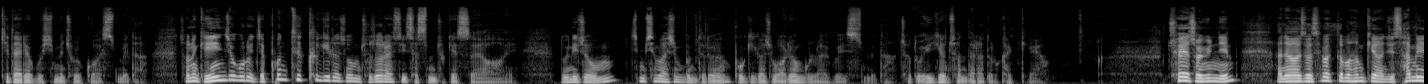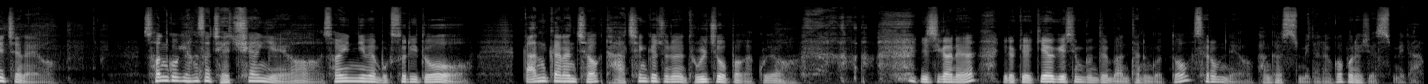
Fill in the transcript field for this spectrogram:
기다려 보시면 좋을 것 같습니다. 저는 개인적으로 이제 폰트 크기를 좀 조절할 수 있었으면 좋겠어요. 눈이 좀 침침하신 분들은 보기가 좀 어려운 걸로 알고 있습니다. 저도 의견 전달하도록 할게요. 최정윤님, 안녕하세요. 새벽담화 함께한 지 3일째네요. 선곡이 항상 제 취향이에요. 서인님의 목소리도 깐깐한 척 다 챙겨주는 둘째 오빠 같고요. 이 시간에 이렇게 깨어 계신 분들 많다는 것도 새롭네요. 반갑습니다. 라고 보내주셨습니다.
